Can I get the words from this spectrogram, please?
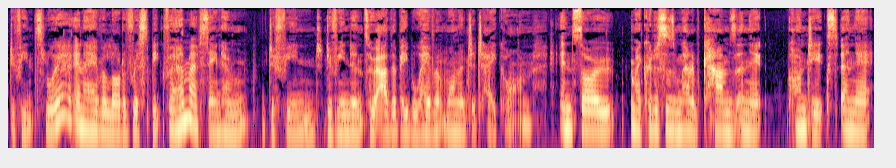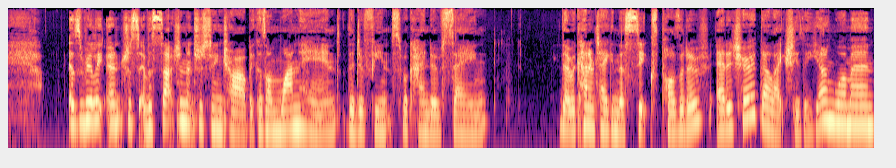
defence lawyer, and I have a lot of respect for him. I've seen him defend defendants who other people haven't wanted to take on. And so my criticism kind of comes in that context, and that it's really interesting. It was such an interesting trial because, on one hand, the defence were kind of saying, they were kind of taking the sex positive attitude. They're like, she's a young woman,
